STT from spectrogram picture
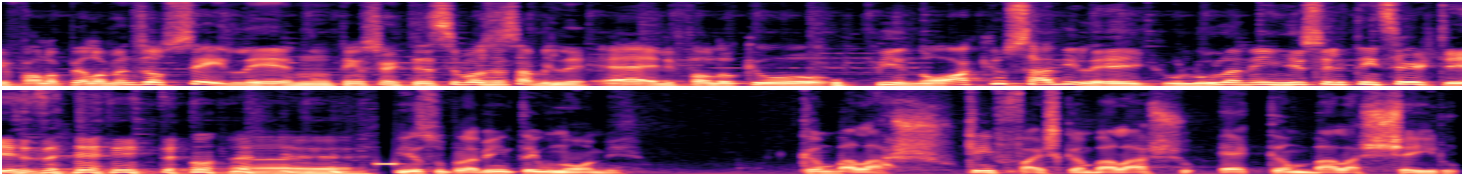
e, e falou, pelo menos eu sei ler, não tenho certeza se você sabe ler. É, ele falou que o, o Pinóquio sabe ler, que o Lula nem isso ele tem certeza. então, Isso pra mim tem um nome. Cambalacho. Quem faz cambalacho é cambalacheiro.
